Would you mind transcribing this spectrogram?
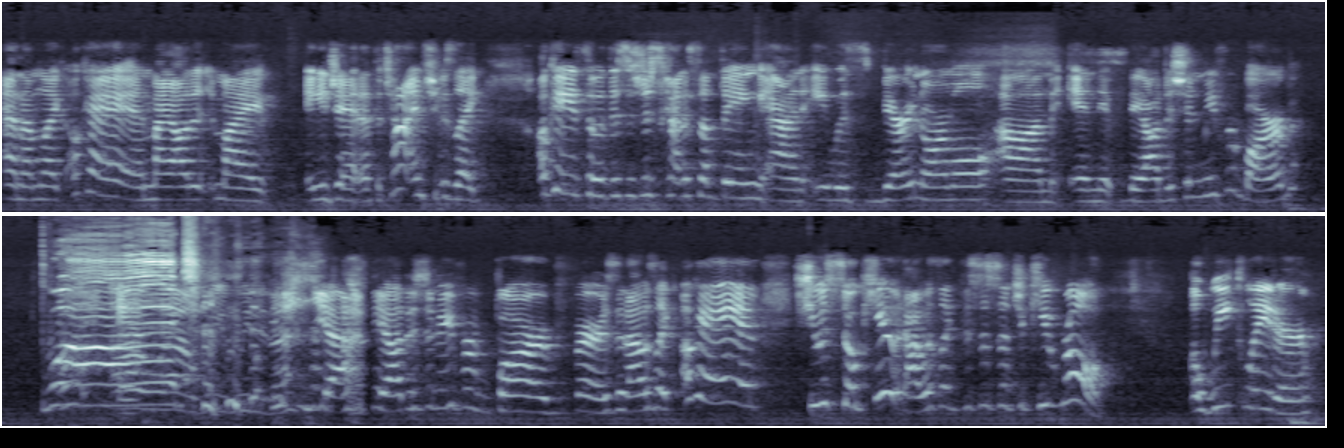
and I'm like, okay. And my audit, my agent at the time, she was like, okay, so this is just kind of something, and it was very normal. Um, and it, they auditioned me for Barb. What? And- yeah, they auditioned me for Barb first, and I was like, okay. And she was so cute. I was like, this is such a cute role. A week later,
